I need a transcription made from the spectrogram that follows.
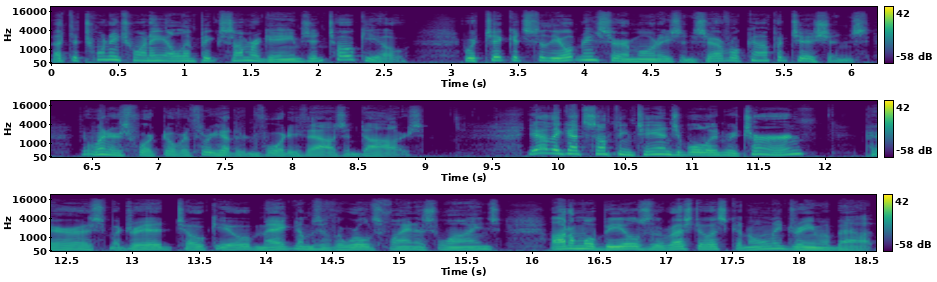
at the 2020 Olympic Summer Games in Tokyo, with tickets to the opening ceremonies and several competitions. The winners forked over $340,000. Yeah, they got something tangible in return. Paris, Madrid, Tokyo, magnums of the world's finest wines, automobiles the rest of us can only dream about.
